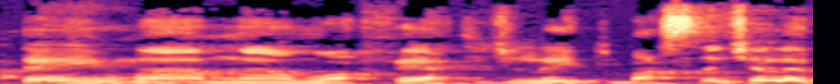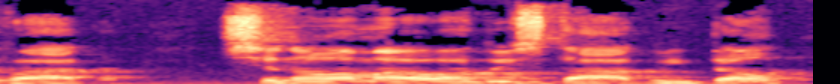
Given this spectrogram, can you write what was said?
tem uma, uma, uma oferta de leito bastante elevada, se não a maior do Estado. Então,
